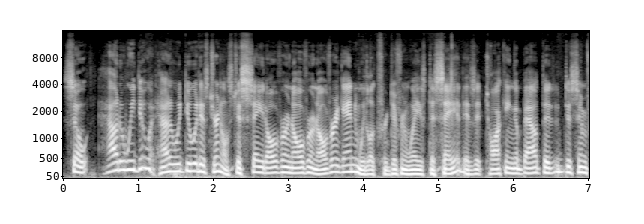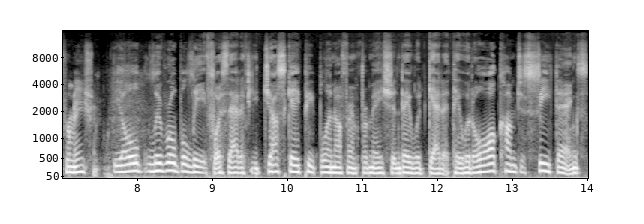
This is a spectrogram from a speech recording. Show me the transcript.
So how do we do it? How do we do it as journalists? Just say it over and over and over again? We look for different ways to say it. Is it talking about the disinformation? The old liberal belief was that if you just gave people enough information, they would get it. They would all come to see things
